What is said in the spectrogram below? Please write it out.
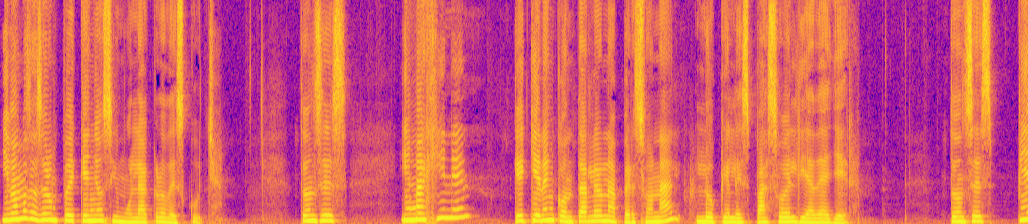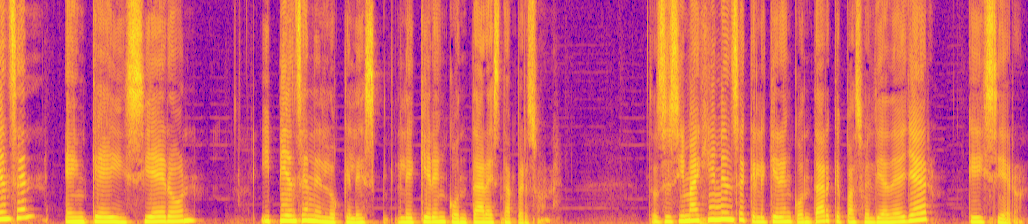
y vamos a hacer un pequeño simulacro de escucha. Entonces, imaginen que quieren contarle a una persona lo que les pasó el día de ayer. Entonces, piensen en qué hicieron, y piensen en lo que les, le quieren contar a esta persona. Entonces imagínense que le quieren contar qué pasó el día de ayer, qué hicieron.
